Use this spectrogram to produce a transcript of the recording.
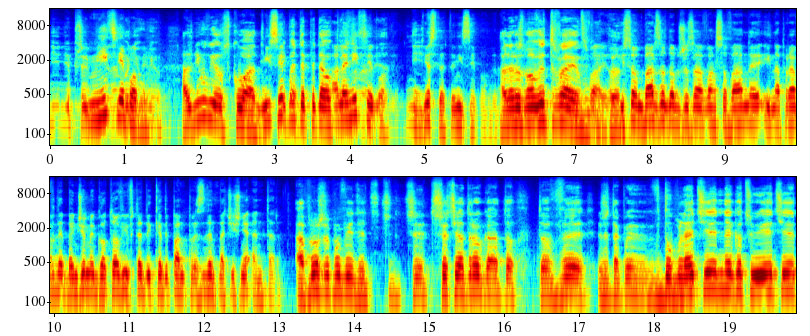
nie, nie, nie nic nie bo powiem. ale nie mówię o składzie. Nic nie, nie powiem. będę pytał o Ale nic nie powiem. Nic. Niestety, nic nie powiem. Ale rozmowy trwają, Trwają. I są bardzo dobrze zaawansowane i naprawdę będziemy gotowi wtedy, kiedy pan prezydent naciśnie Enter. A proszę powiedzieć, czy, czy trzecia droga to, to wy, że tak powiem, w dublecie negocjujecie,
